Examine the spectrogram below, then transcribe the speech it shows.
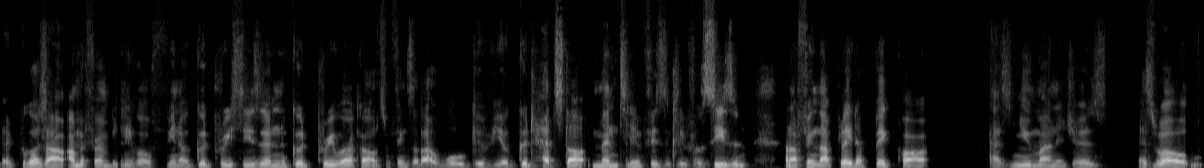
Because I, am a firm believer of you know good preseason, good pre workouts and things like that will give you a good head start mentally and physically for the season. And I think that played a big part as new managers as well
